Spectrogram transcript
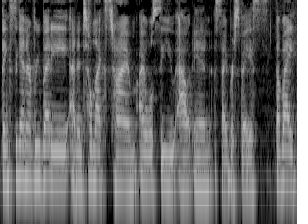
Thanks again, everybody. And until next time, I will see you out in cyberspace. Bye bye.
